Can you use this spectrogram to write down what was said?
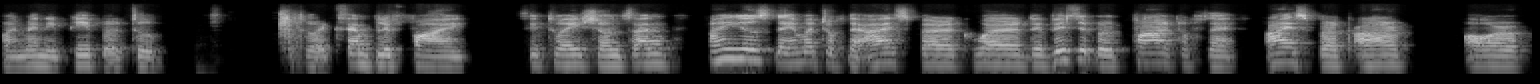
by many people to to exemplify situations. And I use the image of the iceberg where the visible part of the iceberg are our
